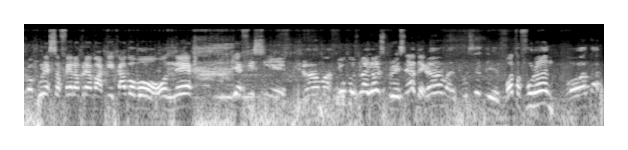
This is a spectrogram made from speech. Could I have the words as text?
Procura essa fera breva aqui, cabo bom, honesto e eficiente. Chama. E um dos melhores preços, né, Atex? Chama, com certeza. Bota furando. Bota.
